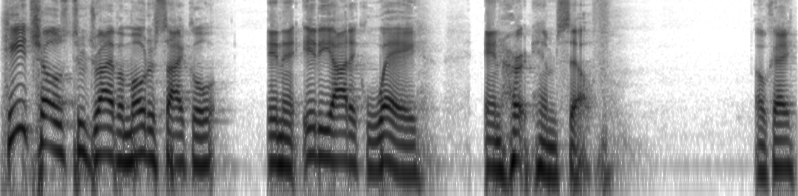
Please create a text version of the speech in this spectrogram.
He chose to drive a motorcycle in an idiotic way and hurt himself. Okay?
